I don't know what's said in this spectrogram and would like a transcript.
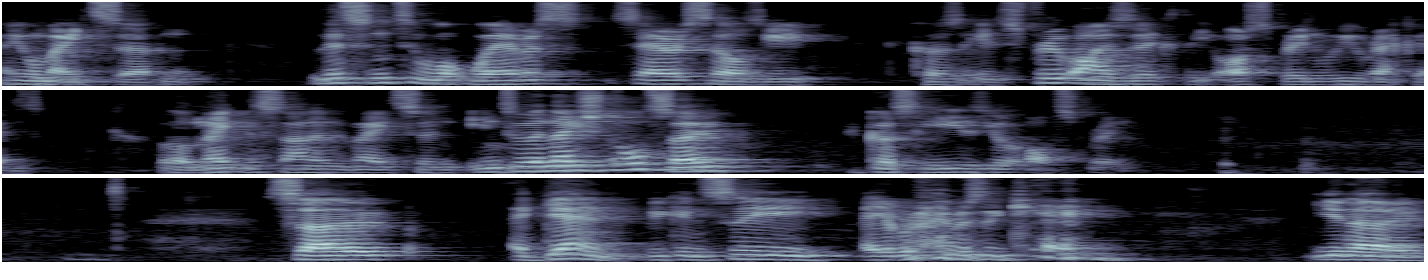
and your maidservant. Listen to what Sarah tells you, because it's through Isaac the offspring will be reckoned. Will make the son of the maidservant into a nation also, because he is your offspring. So again, we can see Abraham is again, you know,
